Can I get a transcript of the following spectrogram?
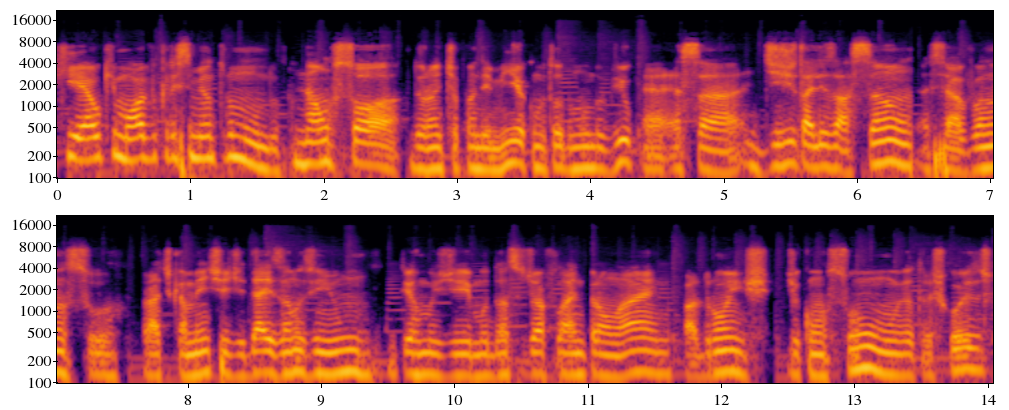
que é o que move o crescimento no mundo. Não só durante a pandemia, como todo mundo viu, é essa digitalização, esse avanço praticamente de 10 anos em um, em termos de mudança de offline para online, padrões de consumo e outras coisas,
